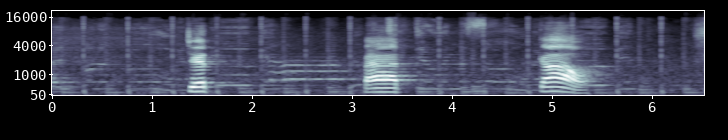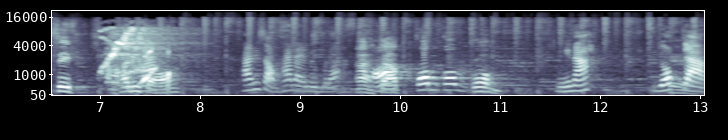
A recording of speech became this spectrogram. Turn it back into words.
กเจ็ดแปดเก้าสิบท่าที่สองท่าที่สองท่าอะไรลืมไปแล้วอะอ๋อจับ ก้มก้มก้ม อย่างนี้นะ ยกโอเค จาก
